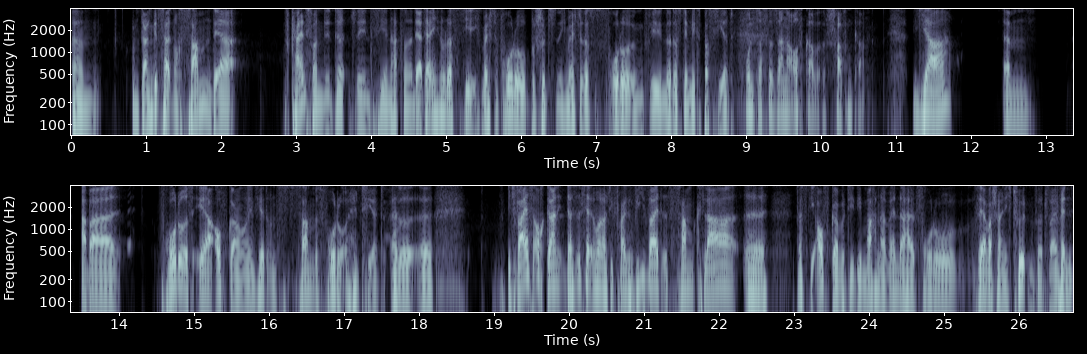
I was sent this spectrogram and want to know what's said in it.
Ähm, und dann gibt's halt noch Sam, der keins von den, den Zielen hat, sondern der hat ja eigentlich nur das Ziel, ich möchte Frodo beschützen, ich möchte, dass es Frodo irgendwie, ne, dass dem nichts passiert. Und dass er seine Aufgabe schaffen kann. Ja, ähm, aber Frodo ist eher aufgabenorientiert und Sam ist Frodo-orientiert. Also äh, ich weiß auch gar nicht, das ist ja immer noch die Frage, wie weit ist Sam klar, äh, dass die Aufgabe, die die machen, am Ende halt Frodo sehr wahrscheinlich töten wird, weil wenn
